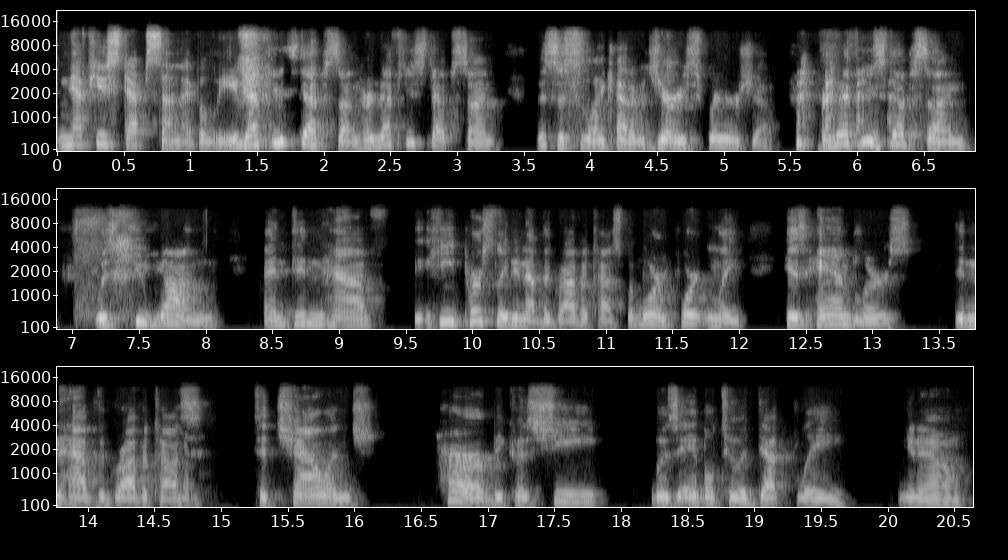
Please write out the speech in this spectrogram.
nephew stepson, I believe. Nephew stepson, her nephew stepson. This is like out of a Jerry Springer show. Her nephew stepson was too young and didn't have. He personally didn't have the gravitas, but more importantly, his handlers didn't have the gravitas yeah. to challenge her because she was able to adeptly, you know,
